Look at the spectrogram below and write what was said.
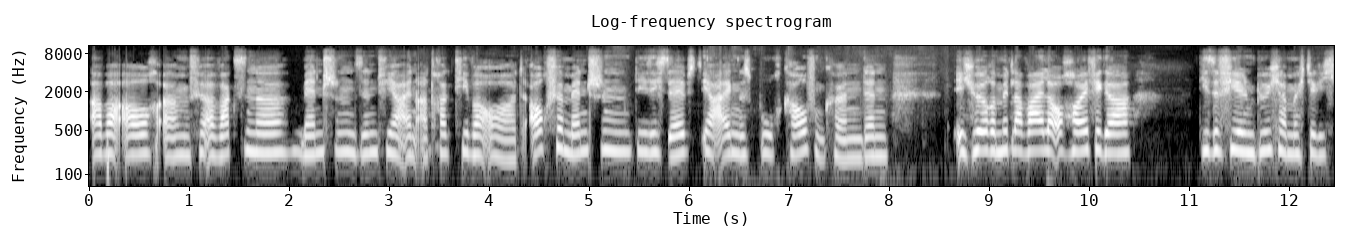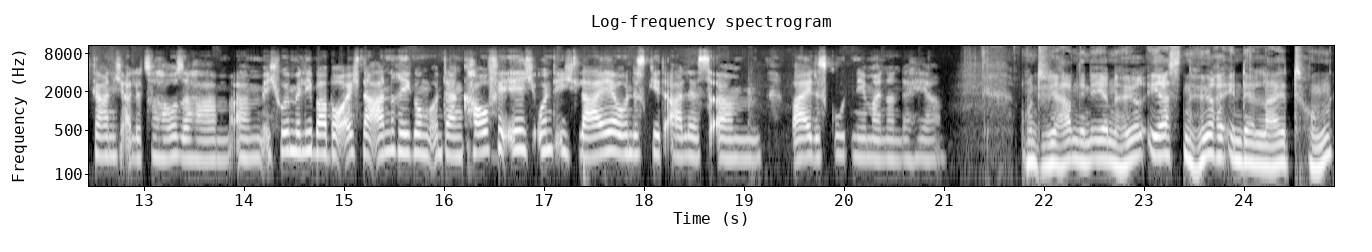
Aber auch ähm, für erwachsene Menschen sind wir ein attraktiver Ort. Auch für Menschen, die sich selbst ihr eigenes Buch kaufen können. Denn ich höre mittlerweile auch häufiger, diese vielen Bücher möchte ich gar nicht alle zu Hause haben. Ähm, ich hole mir lieber bei euch eine Anregung und dann kaufe ich und ich leihe und es geht alles ähm, beides gut nebeneinander her. Und wir haben den ersten Hörer in der Leitung.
